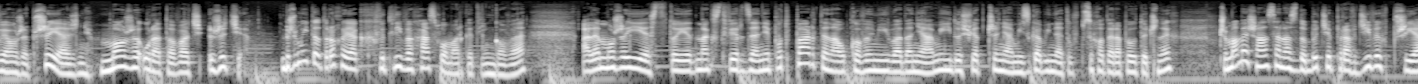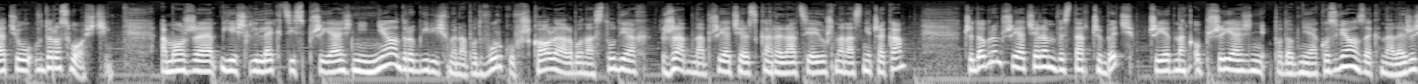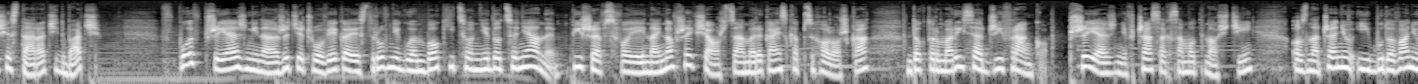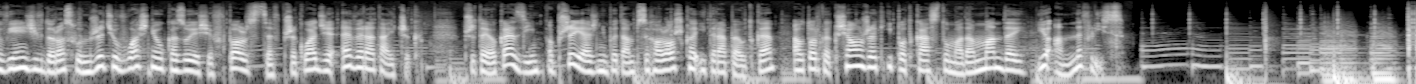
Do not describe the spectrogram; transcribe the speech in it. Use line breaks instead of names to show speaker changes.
Mówią, że przyjaźń może uratować życie. Brzmi to trochę jak chwytliwe hasło marketingowe, ale może jest to jednak stwierdzenie podparte naukowymi badaniami i doświadczeniami z gabinetów psychoterapeutycznych. Czy mamy szansę na zdobycie prawdziwych przyjaciół w dorosłości? A może jeśli lekcji z przyjaźni nie odrobiliśmy na podwórku, w szkole albo na studiach, żadna przyjacielska relacja już na nas nie czeka? Czy dobrym przyjacielem wystarczy być, czy jednak o przyjaźń, podobnie jako związek, należy się starać i dbać? Wpływ przyjaźni na życie człowieka jest równie głęboki, co niedoceniany, pisze w swojej najnowszej książce amerykańska psycholożka dr Marisa G. Franco. Przyjaźń w czasach samotności, o znaczeniu i budowaniu więzi w dorosłym życiu właśnie ukazuje się w Polsce w przekładzie Ewy Ratajczyk. Przy tej okazji o przyjaźń pytam psycholożkę i terapeutkę, autorkę książek i podcastu Madame Monday, Joannę Flis.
